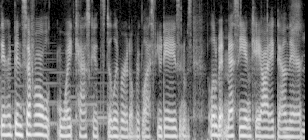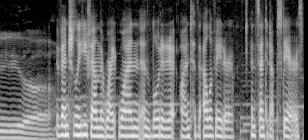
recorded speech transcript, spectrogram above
There had been several white caskets delivered over the last few days, and it was a little bit messy and chaotic down there. Eventually, he found the right one and loaded it onto the elevator and sent it upstairs.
